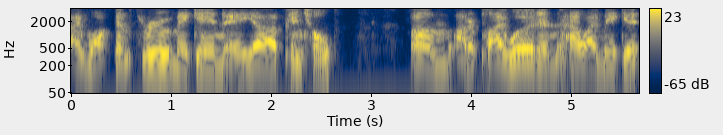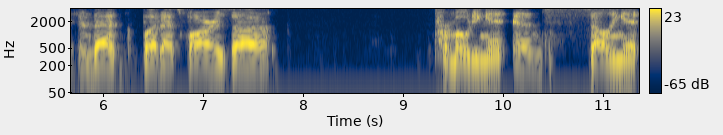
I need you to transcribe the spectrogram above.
I walked them through making a uh, pinch hold um, out of plywood and how I make it and that. But as far as uh, promoting it and selling it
